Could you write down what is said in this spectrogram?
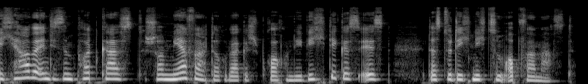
Ich habe in diesem Podcast schon mehrfach darüber gesprochen, wie wichtig es ist, dass du dich nicht zum Opfer machst.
